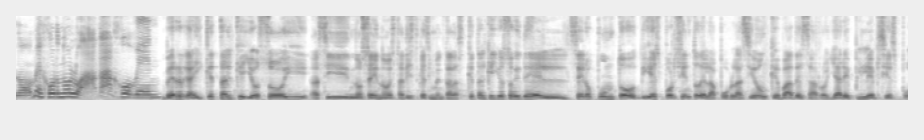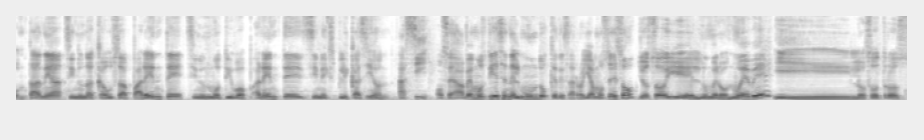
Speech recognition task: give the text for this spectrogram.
no, mejor no lo haga, joven. Verga, ¿y qué tal que yo soy así, no sé, no, estadísticas inventadas? ¿Qué tal que yo soy del 0.10% de la población que va a desarrollar epilepsia espontánea sin una causa aparente, sin un motivo aparente, sin explicación? Así, o sea, vemos 10 en el mundo que desarrollamos eso. Yo soy el número 9 y los otros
